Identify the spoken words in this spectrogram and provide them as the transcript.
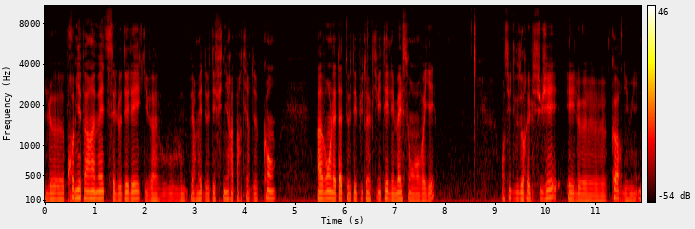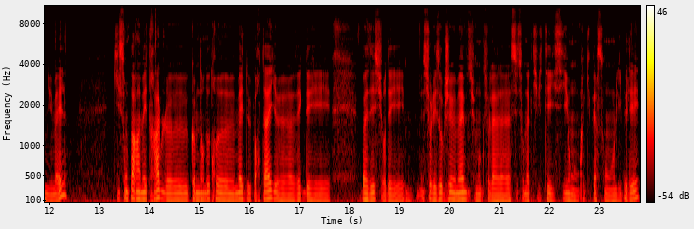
Le premier paramètre, c'est le délai qui va vous permettre de définir à partir de quand, avant la date de début de l'activité, les mails sont envoyés. Ensuite, vous aurez le sujet et le corps du, mail qui sont paramétrables euh, comme dans d'autres mails de portail euh, avec des basés sur des sur les objets eux-mêmes sur donc sur la session d'activité ici on récupère son libellé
